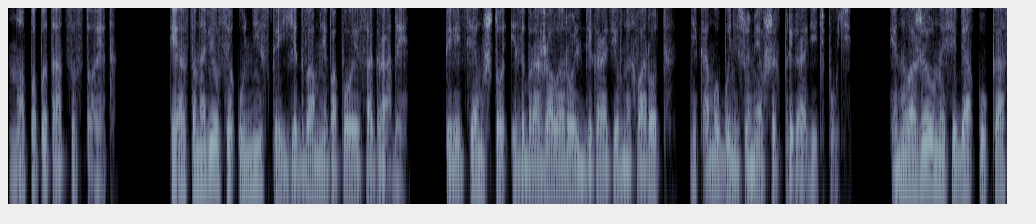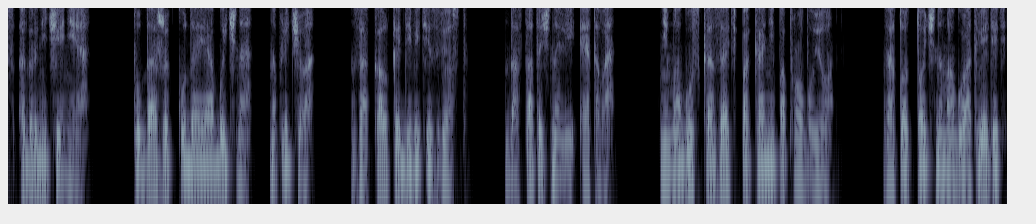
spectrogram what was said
Но попытаться стоит. Я остановился у низкой, едва мне по пояс ограды, перед тем, что изображало роль декоративных ворот, никому бы не сумевших преградить путь. И наложил на себя указ ограничения. туда же, куда и обычно, на плечо. Закалка девяти звезд. Достаточно ли этого? Не могу сказать, пока не попробую. Зато точно могу ответить,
